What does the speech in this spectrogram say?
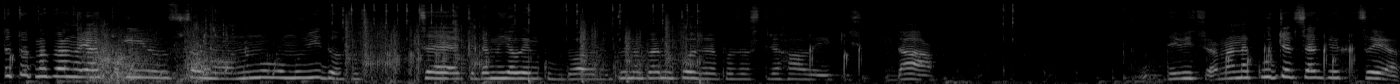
так тут, напевно, як і в цьому минулому відео, це коли ми ялинку будували, тут, напевно, теж позастрягали якісь. Да. Дивіться, в мене куча всяких цих.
